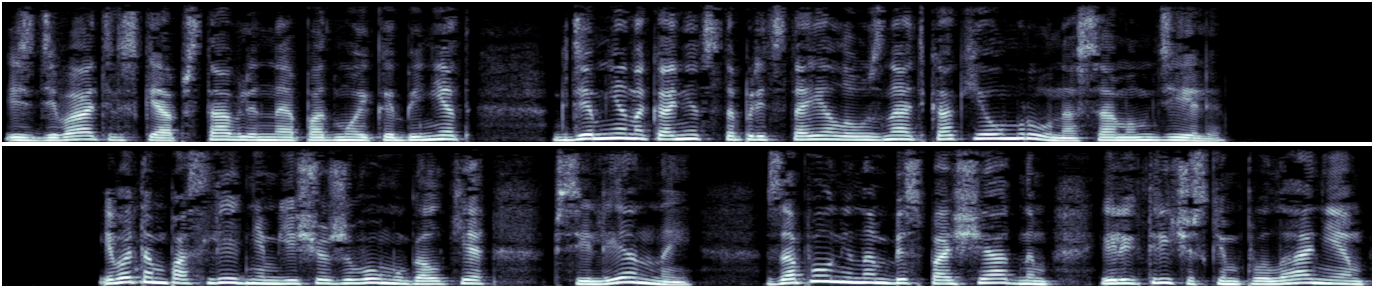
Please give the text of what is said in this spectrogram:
издевательски обставленная под мой кабинет, где мне наконец-то предстояло узнать, как я умру на самом деле. И в этом последнем еще живом уголке Вселенной, заполненном беспощадным электрическим пыланием,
